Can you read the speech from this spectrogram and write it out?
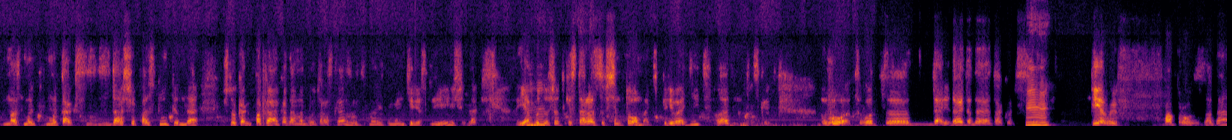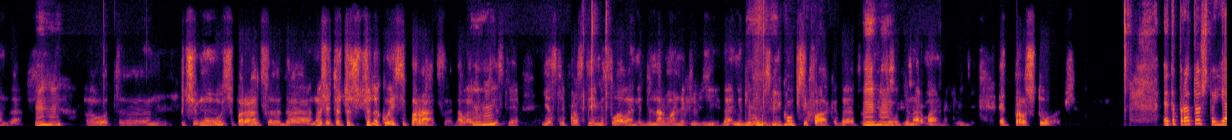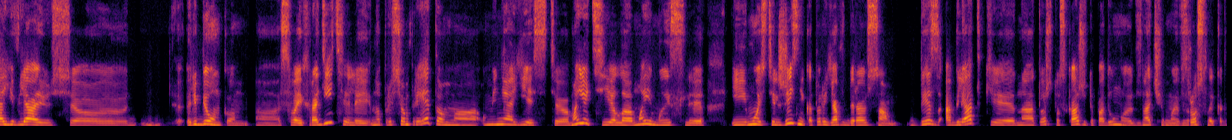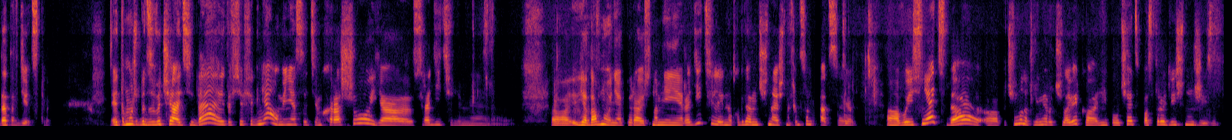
у нас мы, мы так с Дашей поступим, да, что как, пока, когда она будет рассказывать, смотрите, ну, интересные вещи, да, я mm-hmm. буду все-таки стараться в симптомы переводить, ладно, так сказать. Вот, вот, э, Дарья, давай тогда я так вот mm-hmm. первый вопрос задам, да. Mm-hmm. Вот, э, почему сепарация, да, ну, вообще, что, что такое сепарация? Давай Мгм. вот, если, если простыми словами для нормальных людей, да, не для выпускников психфака, да, так сказать, а вот для нормальных людей. Это про что вообще? Это про то, что я являюсь э, ребенком а, своих родителей, но при всем при этом а, у меня есть мое тело, мои мысли и мой стиль жизни, который я выбираю сам, без оглядки на то, что скажут и подумают значимые взрослые когда-то в детстве. Это может быть звучать, да, это все фигня, у меня с этим хорошо, я с родителями, я давно не опираюсь на мнение родителей, но когда начинаешь на консультации а, выяснять, да, а, почему, например, у человека не получается построить личную жизнь.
